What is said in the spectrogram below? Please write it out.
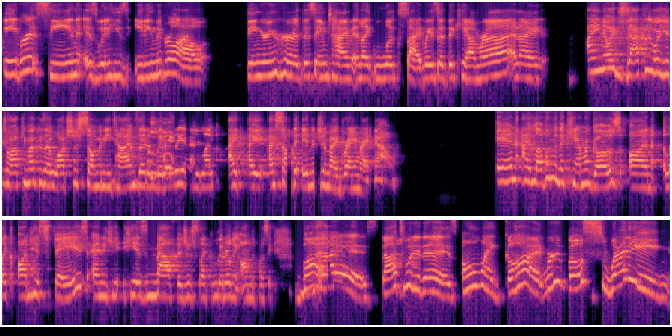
favorite scene is when he's eating the girl out, fingering her at the same time, and like looks sideways at the camera. And I I know exactly what you're talking about because I watched this so many times that literally I like I, I I saw the image in my brain right now. And I love him when the camera goes on like on his face and he, his mouth is just like literally on the pussy. But yes, that's what it is. Oh my God. We're both sweating.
